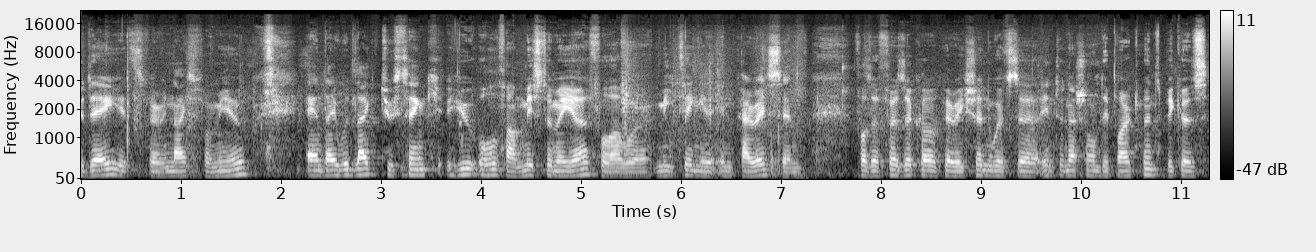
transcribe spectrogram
today. It's very nice from you. And I would like to thank you all, uh, Mr. Mayor, for our meeting in, in Paris and for the further cooperation with the international department because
